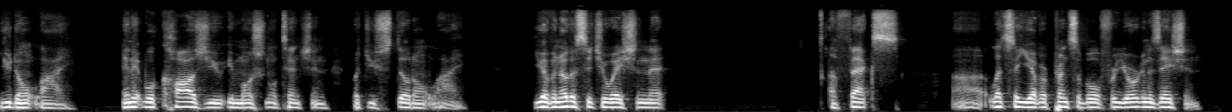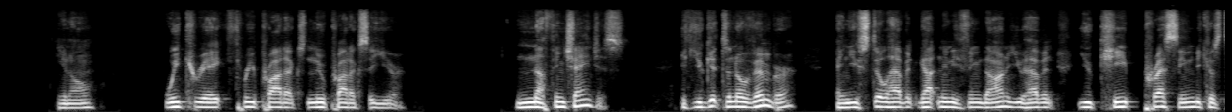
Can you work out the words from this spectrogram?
you don't lie. And it will cause you emotional tension, but you still don't lie. You have another situation that affects uh, let's say you have a principle for your organization you know we create three products new products a year nothing changes. If you get to november and you still haven't gotten anything done you haven't you keep pressing because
